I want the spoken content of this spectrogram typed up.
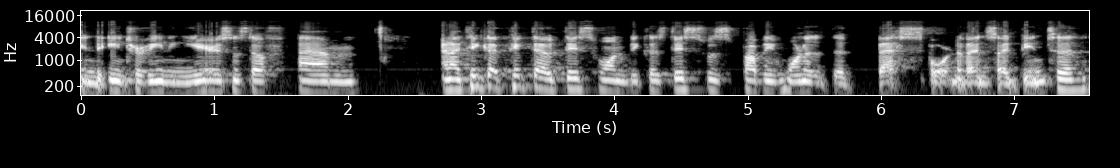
in the intervening years and stuff. Um, and I think I picked out this one because this was probably one of the best sporting events I'd been to.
